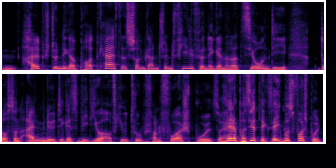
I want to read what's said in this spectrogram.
ein halbstündiger Podcast ist schon ganz schön viel für eine Generation, die durch so ein einminütiges Video auf YouTube schon vorspult. So, hey, da passiert nichts, hey, ich muss vorspulen.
